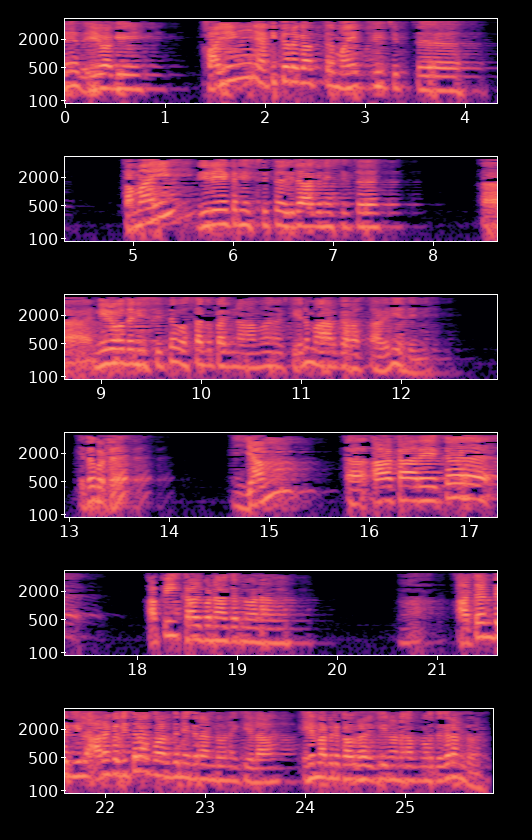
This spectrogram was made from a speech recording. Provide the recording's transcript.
නේද? ඒ වගේ කලින් ඇති කරගත්ත මෛත්‍රී චිත්තය තමයි විවේක නිස්සිත විරාග නිස්සිත නිරෝධ නිස්සිත වසග පරිණාම කියන මාර්ග අවස්ථාවේදී යෙදෙන්නේ. එතකොට යම් ආකාරයක අපි කල්පනා කරනවා නම් අතන්ට ගිහලා අරක විතරක් වර්ධනය කරන්න ඕනේ කියලා එහෙම අපිට කවුරු හරි කියනවා නම් අපි මොකද කරන්න ඕනේ?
